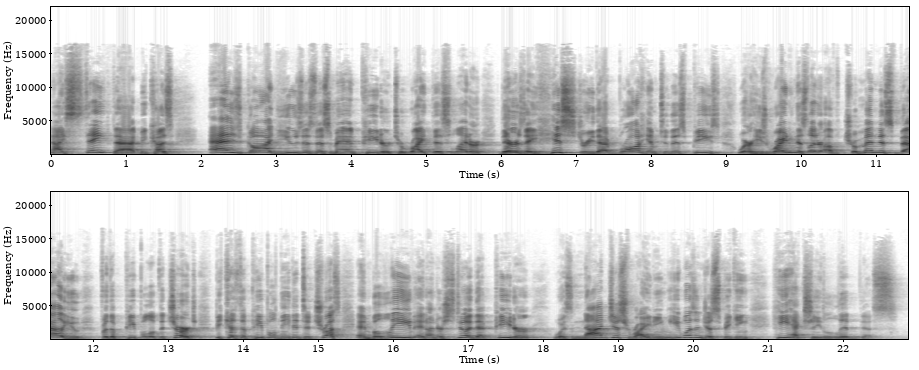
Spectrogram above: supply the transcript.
Now, I state that because as God uses this man Peter to write this letter, there's a history that brought him to this piece where he's writing this letter of tremendous value for the people of the church because the people needed to trust and believe and understood that Peter was not just writing, he wasn't just speaking, he actually lived this.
